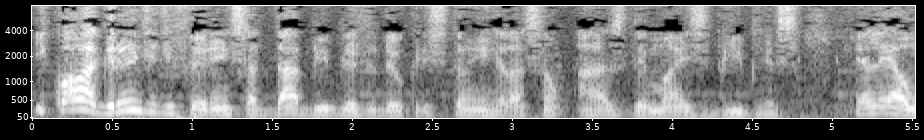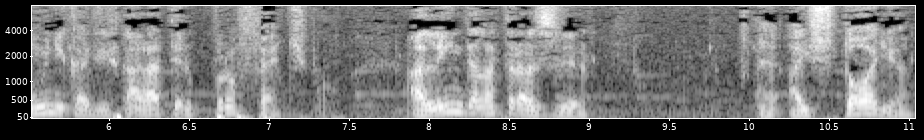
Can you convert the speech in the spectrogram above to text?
E qual a grande diferença da Bíblia judeu-cristã em relação às demais Bíblias? Ela é a única de caráter profético. Além dela trazer é, a história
